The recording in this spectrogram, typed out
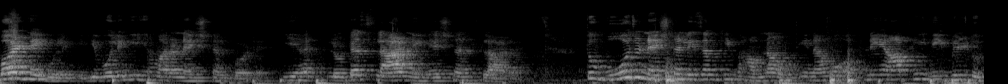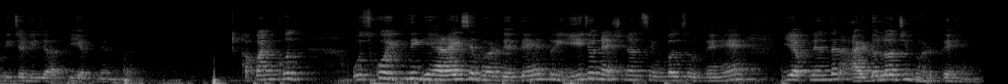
बर्ड नहीं बोलेंगे, ये बोलेंगे ये हमारा नेशनल बर्ड है। ये लोटस फ्लावर नहीं नेशनल फ्लावर है। तो वो जो नेशनलिज्म की भावना होती है ना, वो अपने आप ही रीबिल्ट होती चली जाती है अपने अंदर। अपन खुद उसको इतनी गहराई से भर देते हैं तो ये जो नेशनल सिंबल्स होते हैं, ये अपने अंदर आइडियोलॉजी भरते हैं।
